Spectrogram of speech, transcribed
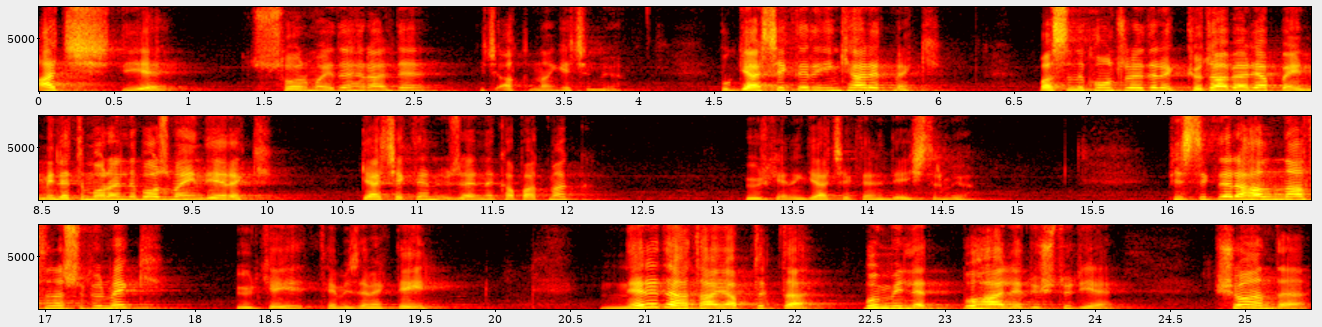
aç diye sormayı da herhalde hiç aklından geçirmiyor. Bu gerçekleri inkar etmek, basını kontrol ederek kötü haber yapmayın, milletin moralini bozmayın diyerek gerçeklerin üzerine kapatmak ülkenin gerçeklerini değiştirmiyor. Pislikleri halının altına süpürmek ülkeyi temizlemek değil. Nerede hata yaptık da bu millet bu hale düştü diye şu anda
